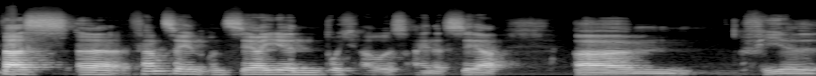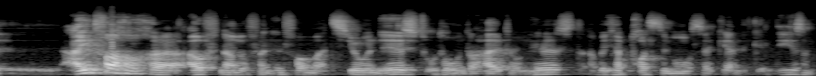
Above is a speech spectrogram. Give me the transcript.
dass äh, Fernsehen und Serien durchaus eine sehr ähm, viel einfachere Aufnahme von Informationen ist oder Unterhaltung ist, aber ich habe trotzdem immer sehr gerne gelesen.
